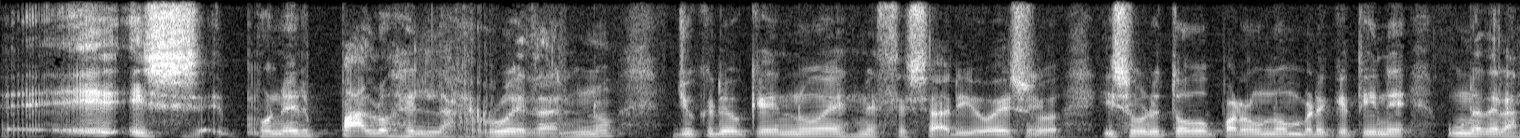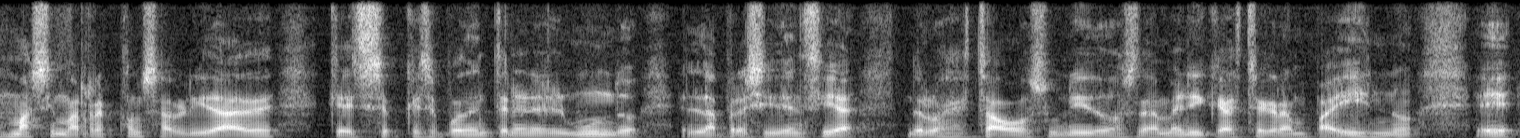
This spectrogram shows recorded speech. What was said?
es poner palos en las ruedas, ¿no? Yo creo que no es necesario eso, y sobre todo para un hombre que tiene una de las máximas responsabilidades que se, que se pueden tener en el mundo, en la presidencia de los Estados Unidos de América, este gran país ¿no? Eh,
